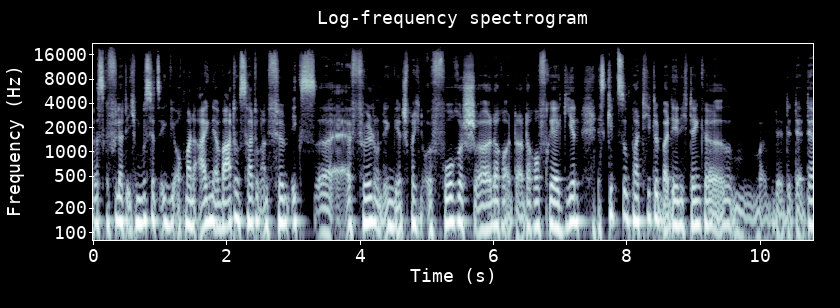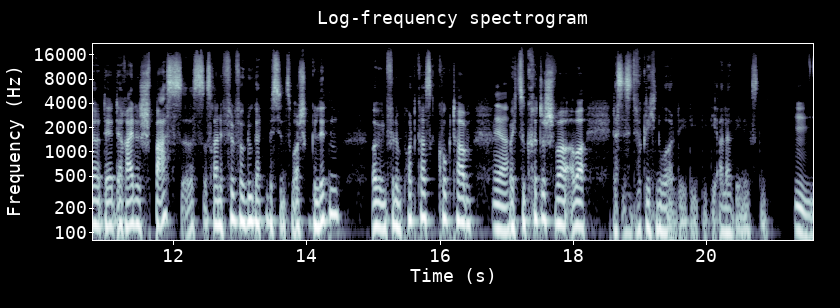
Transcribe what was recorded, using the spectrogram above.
das Gefühl hatte, ich muss jetzt irgendwie auch meine eigene Erwartungshaltung an Film X äh, erfüllen und irgendwie entsprechend euphorisch äh, darauf, da, darauf reagieren. Es gibt so ein paar Titel, bei denen ich denke, äh, der, der, der, der, der reine Spaß, das, das reine Filmvergnügen hat ein bisschen zum Beispiel gelitten, weil wir ihn für den Podcast geguckt haben, Ja. weil ich zu kritisch war, aber das ist wirklich nur die, die, die, die allerwenigsten. Mhm.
